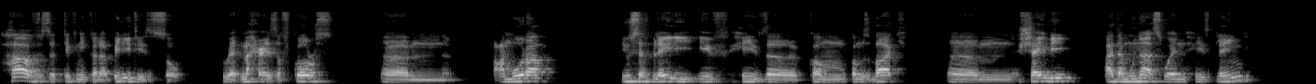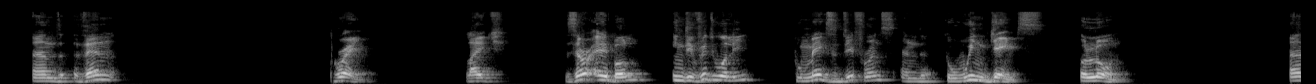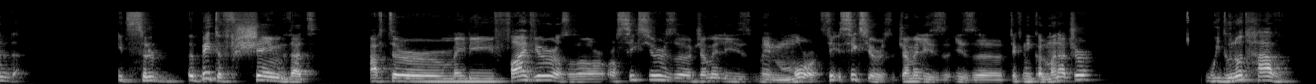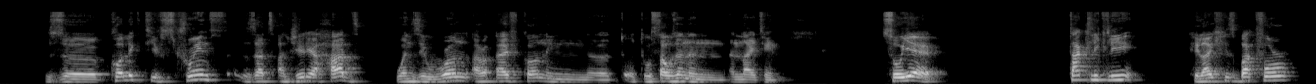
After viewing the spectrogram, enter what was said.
have the technical abilities. So Riyad Mahrez, of course, um, Amoura, Youssef Belaili, if he the, come, comes back, um, Chaibi, Adam Ounas when he's playing. And then pray. Like they're able individually to make the difference and to win games. alone. And it's a, a bit of shame that after maybe five years or, or six years, uh, Jamel is maybe more six years. Jamel is is a technical manager. We do not have the collective strength that Algeria had when they won our AFCON in uh, 2019. So yeah, tactically he likes his back four.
